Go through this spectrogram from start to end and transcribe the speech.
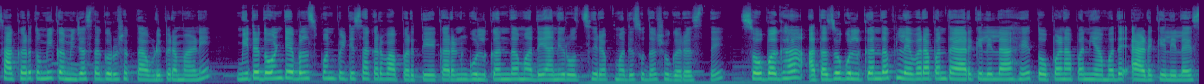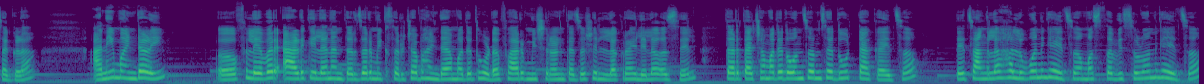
साखर तुम्ही कमी जास्त करू शकता आवडीप्रमाणे. मी ते दोन टेबलस्पून पिठी साखर वापरते कारण गुलकंदमध्ये आणि रोज सिरपमध्ये सुद्धा शुगर असते. सो बघा आता जो गुलकंद फ्लेवर आपण तयार केलेला आहे तो पण आपण यामध्ये ॲड केलेला आहे सगळा. आणि मंडळी फ्लेवर ॲड केल्यानंतर जर मिक्सरच्या भांड्यामध्ये थोडंफार मिश्रण त्याचं शिल्लक राहिलेलं असेल तर त्याच्यामध्ये दोन चमचे दूध टाकायचं. ते चांगलं हलवून घ्यायचं मस्त विसळून घ्यायचं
